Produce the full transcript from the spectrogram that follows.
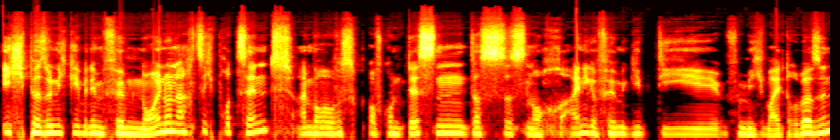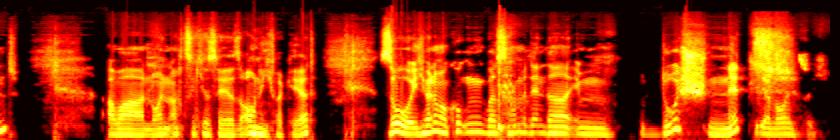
Ich persönlich gebe dem Film 89 Prozent, einfach auf, aufgrund dessen, dass es noch einige Filme gibt, die für mich weit drüber sind. Aber 89 ist ja jetzt auch nicht verkehrt. So, ich werde mal gucken, was haben wir denn da im Durchschnitt? 94.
